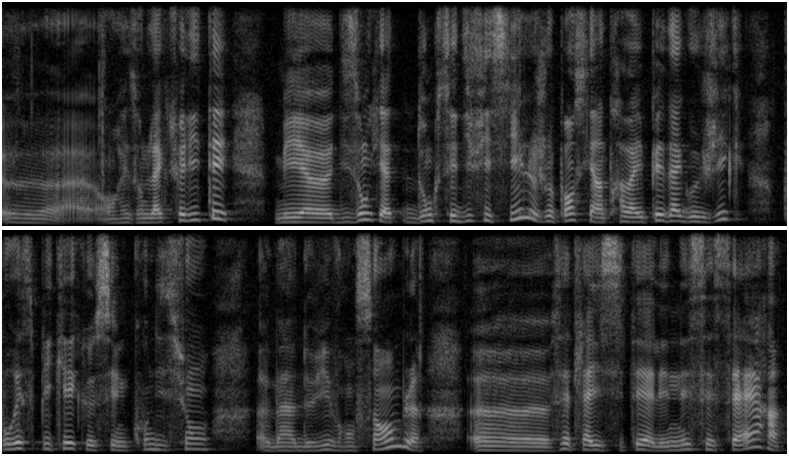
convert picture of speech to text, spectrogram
euh, en raison de l'actualité. Mais disons qu'il y a donc c'est difficile. Je pense qu'il y a un travail pédagogique pour expliquer que c'est une condition bah, de vivre ensemble. cette laïcité, elle est nécessaire.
